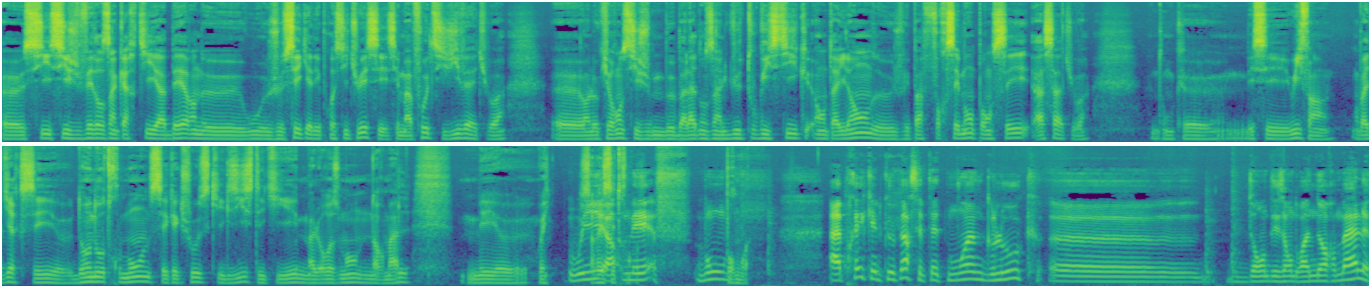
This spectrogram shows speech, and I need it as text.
Euh, si, si je vais dans un quartier à Berne où je sais qu'il y a des prostituées, c'est, c'est ma faute si j'y vais, tu vois. en l'occurrence, si je me balade dans un lieu touristique en Thaïlande, je vais pas forcément penser à ça, tu vois. Donc, euh, mais c'est, oui, enfin, on va dire que c'est euh, dans notre monde, c'est quelque chose qui existe et qui est malheureusement normal. Mais euh, oui, oui, mais bon, pour moi. Après, quelque part, c'est peut-être moins glauque dans des endroits normaux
